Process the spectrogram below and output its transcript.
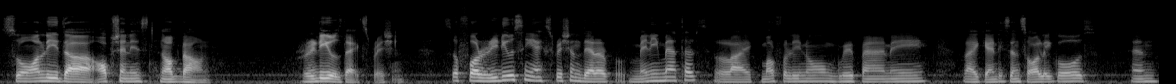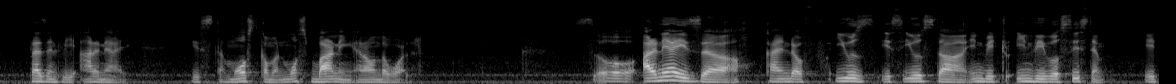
So only the option is knockdown reduce the expression. So for reducing expression there are many methods like morpholino glipana like antisense oligos and presently RNAi is the most common most burning around the world. So, RNA is uh, kind of use is used uh, in vitro in vivo system. It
